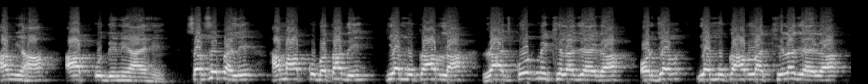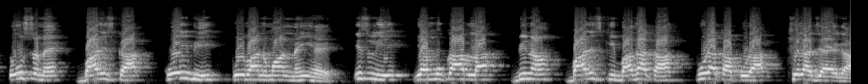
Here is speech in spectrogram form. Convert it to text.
हम यहाँ आपको देने आए हैं। सबसे पहले हम आपको बता दें कि यह मुकाबला राजकोट में खेला जाएगा और जब यह मुकाबला खेला जाएगा तो उस समय बारिश का कोई भी पूर्वानुमान नहीं है। इसलिए यह मुकाबला बिना बारिश की बाधा का पूरा का पूरा खेला जाएगा।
